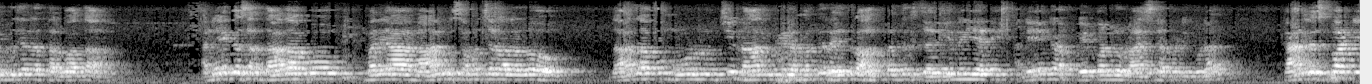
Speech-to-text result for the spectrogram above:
విభజన తర్వాత అనేక దాదాపు మరి ఆ నాలుగు సంవత్సరాలలో దాదాపు మూడు నుంచి నాలుగు వేల మంది రైతుల ఆత్మహత్యలు జరిగినాయి అని అనేక పేపర్లు రాసినప్పటికీ కూడా కాంగ్రెస్ పార్టీ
